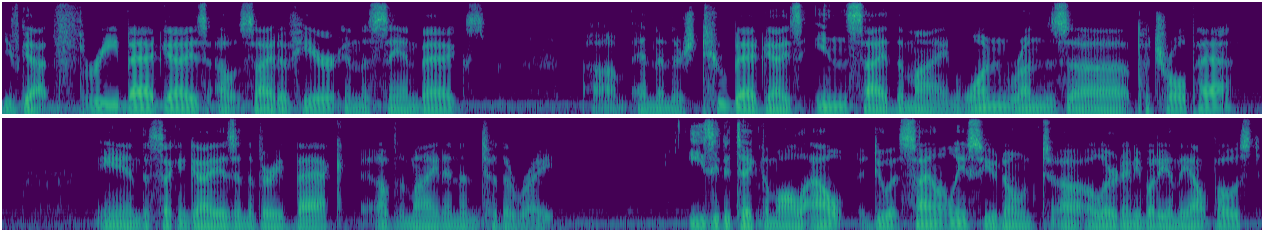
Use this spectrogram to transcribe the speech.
you've got three bad guys outside of here in the sandbags. Um, and then there's two bad guys inside the mine. One runs a patrol path, and the second guy is in the very back of the mine and then to the right. Easy to take them all out. Do it silently so you don't uh, alert anybody in the outpost.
